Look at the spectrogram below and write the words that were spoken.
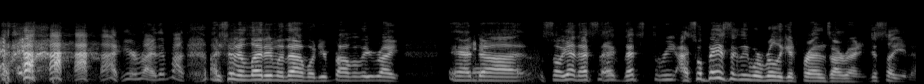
You're right. I should have led in with that one. You're probably right. And uh, so yeah, that's that's three. So basically, we're really good friends already. Just so you know.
